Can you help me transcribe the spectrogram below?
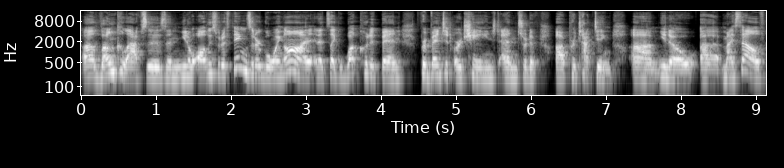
uh, lung collapses and, you know, all these sort of things that are going on. And it's like, what could have been prevented or changed and sort of uh, protecting, um, you know, uh, myself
